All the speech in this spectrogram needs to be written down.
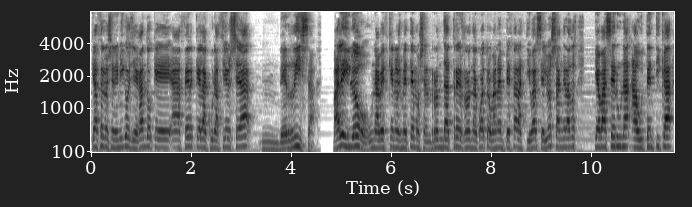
que hacen los enemigos, llegando a hacer que la curación sea mm, de risa. ¿Vale? Y luego, una vez que nos metemos en ronda 3, ronda 4, van a empezar a activarse los sangrados, que va a ser una auténtica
